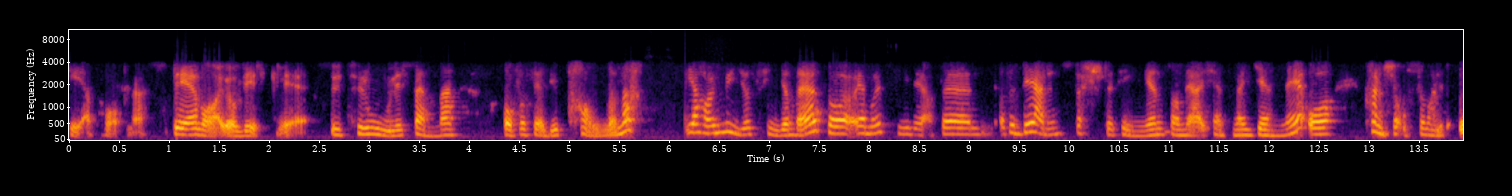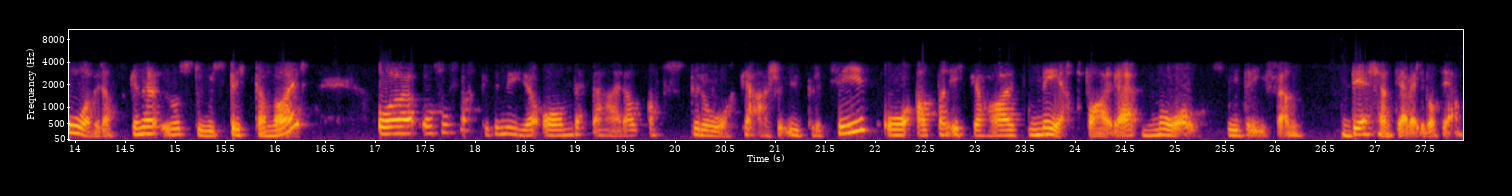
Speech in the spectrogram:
helt hopplös. Det var ju verkligen otroligt spännande att få se de talen. Jag har mycket att säga om det, så jag måste säga det att eh, alltså det är den största tingen som jag kände mig igen i och kanske också var lite överraskande hur stor sprickan var. Och, och så snakket vi mycket om detta här att, språket är så uprecist och att man inte har mätbara mål i briefen. Det kände jag väldigt gott igen.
